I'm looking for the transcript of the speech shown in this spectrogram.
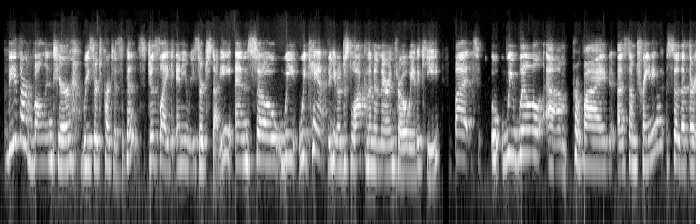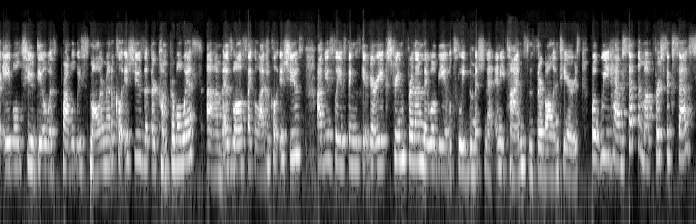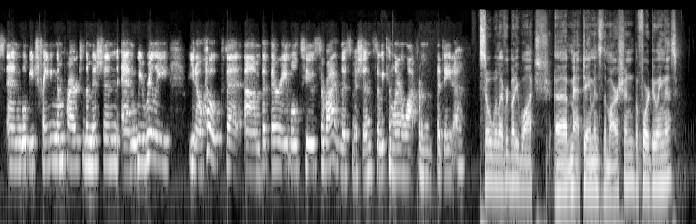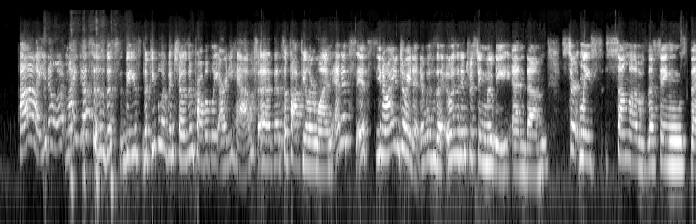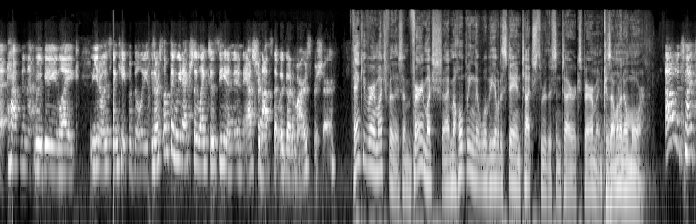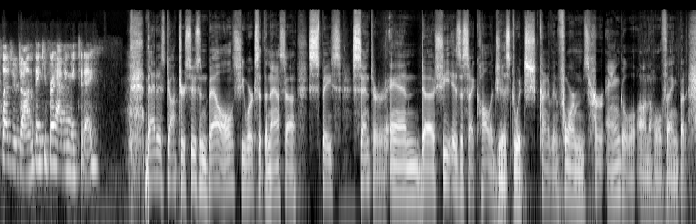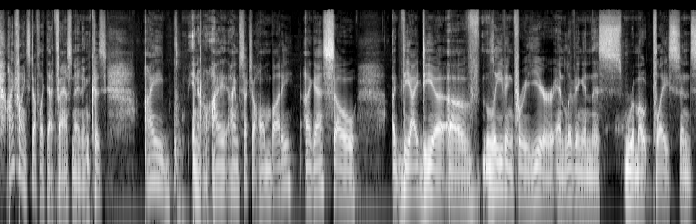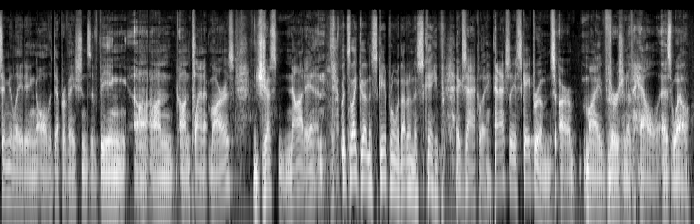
these are volunteer research participants just like any research study and so we we can't you know just lock them in there and throw away the key but we will um, provide uh, some training so that they're able to deal with probably smaller medical issues that they're comfortable with, um, as well as psychological issues. Obviously, if things get very extreme for them, they will be able to leave the mission at any time since they're volunteers. But we have set them up for success and we'll be training them prior to the mission. And we really you know hope that um, that they're able to survive this mission so we can learn a lot from the data so, will everybody watch uh, Matt Damon's The Martian before doing this? Ah, you know what? My guess is this: these the people who have been chosen probably already have. Uh, that's a popular one, and it's it's you know I enjoyed it. It was a, it was an interesting movie, and um, certainly some of the things that happen in that movie, like you know, his capabilities, are something we'd actually like to see in, in astronauts that would go to Mars for sure. Thank you very much for this. I'm very much, I'm hoping that we'll be able to stay in touch through this entire experiment because I want to know more. Oh, it's my pleasure, John. Thank you for having me today. That is Dr. Suzanne Bell. She works at the NASA Space Center, and uh, she is a psychologist, which kind of informs her angle on the whole thing. But I find stuff like that fascinating because I, you know, I, I'm such a homebody, I guess. So the idea of leaving for a year and living in this remote place and simulating all the deprivations of being uh, on on planet Mars, just not in. It's like an escape room without an escape. Exactly, and actually, escape rooms are my version of hell as well.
